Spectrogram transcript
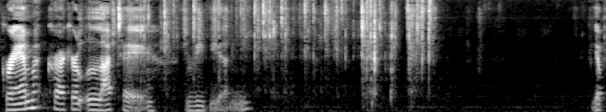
Graham Cracker Latte VBN. Yep.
